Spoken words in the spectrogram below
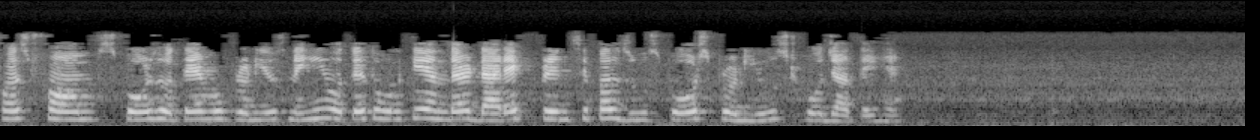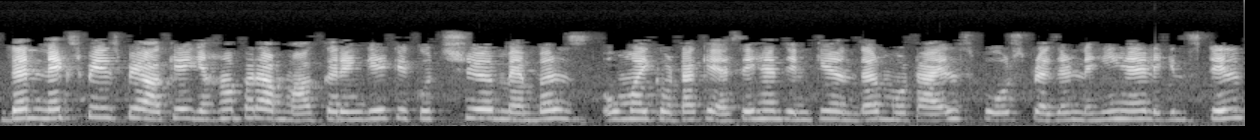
first form spores होते हैं, वो प्रोड्यूस नहीं होते तो उनके अंदर डायरेक्ट प्रिंसिपल जूस्पोर्स प्रोड्यूस्ड हो जाते हैं। देन नेक्स्ट पेज पे आके यहाँ पर आप मार्क करेंगे कि कुछ मेंबर्स ओमाइकोटा के ऐसे हैं जिनके अंदर मोटाइल स्पोर्स प्रेजेंट नहीं है, लेकिन स्टिल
